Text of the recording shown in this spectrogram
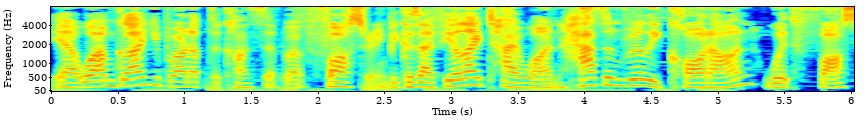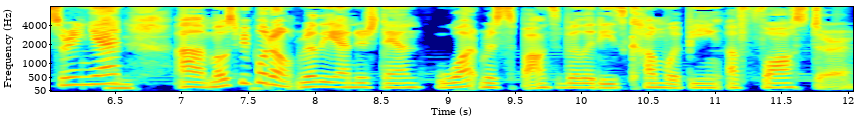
Yeah, well, I'm glad you brought up the concept of fostering because I feel like Taiwan hasn't really caught on with fostering yet. Mm. Uh, most people don't really understand what responsibilities come with being a foster.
